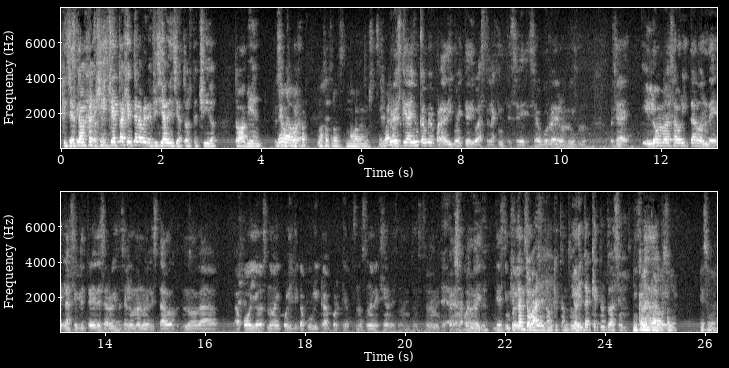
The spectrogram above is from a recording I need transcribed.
que Es cierta, que, o sea- ge- cierta gente era beneficiada y decía todo está chido, todo va bien. Digo, a lo Estamos mejor nosotros no lo vemos así. Bueno, Pero es que hay un cambio de paradigma y te digo, hasta la gente se, se aburre de lo mismo. O sea, y lo más ahorita donde la Secretaría de Desarrollo Social Humano del Estado no da apoyos, no hay política pública porque pues, no son elecciones, ¿no? Entonces solamente esperan cuando hay ¿Qué tanto vale, no? ¿Qué tanto Y ahorita, ¿qué tanto hacen? un güey. solar. Eso, güey.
